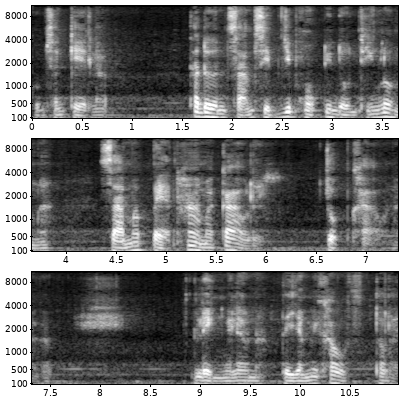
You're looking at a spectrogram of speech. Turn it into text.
ผมสังเกตแล้ว ถ้าเดินสามสิบยิบหกนี่โดนทิ้งร่มนะสามมาแปดห้ามาเก้าเลย จบข่าวนะครับ เล็งไว้แล้วนะ แต่ยังไม่เข้าเท่าไหร่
